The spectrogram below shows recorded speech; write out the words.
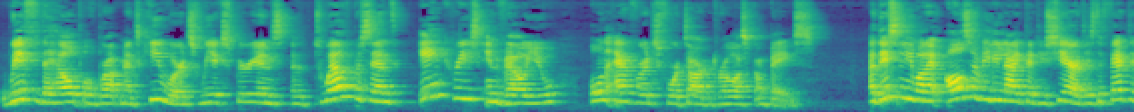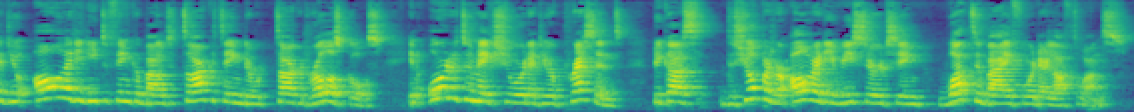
with the help of broad match keywords, we experienced a 12% increase in value on average for target ROAS campaigns. Additionally, what I also really like that you shared is the fact that you already need to think about targeting the target ROAS goals in order to make sure that you're present because the shoppers are already researching what to buy for their loved ones.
